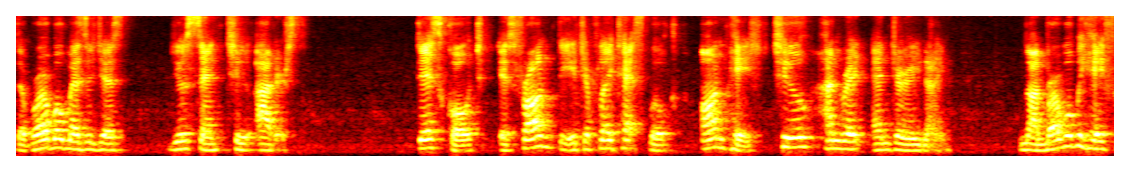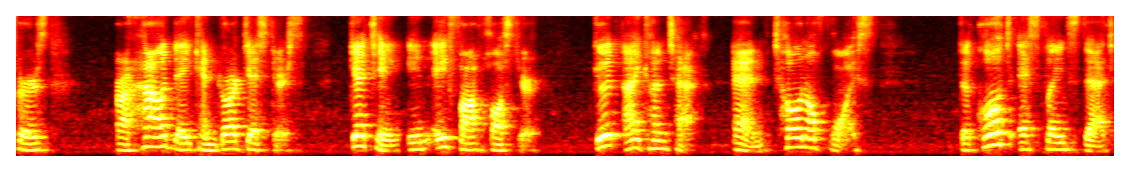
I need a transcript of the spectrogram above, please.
the verbal messages you send to others. This quote is from the Interplay textbook on page 239. Nonverbal behaviors are how they can draw gestures, getting in a far posture, good eye contact, and tone of voice. The quote explains that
